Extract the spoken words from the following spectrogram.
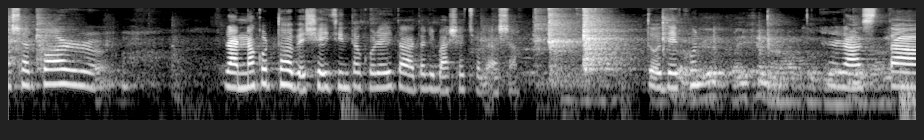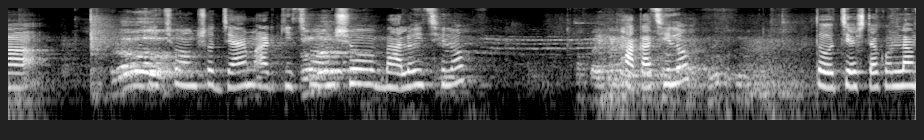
আসার পর রান্না করতে হবে, সেই চিন্তা করেই তাড়াতাড়ি বাসায় চলে আসা। তো দেখুন, রাস্তা, কিছু অংশ জ্যাম আর কিছু অংশ ভালোই ছিল, ফাঁকা ছিল। তো চেষ্টা করলাম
